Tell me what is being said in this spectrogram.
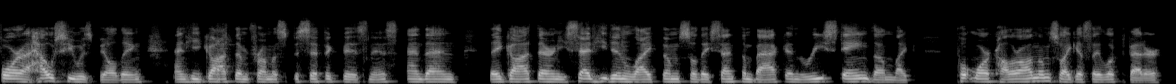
for a house he was building, and he got them from a specific business, and then they got there and he said he didn't like them, so they sent them back and restained them, like put more color on them. So I guess they looked better.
